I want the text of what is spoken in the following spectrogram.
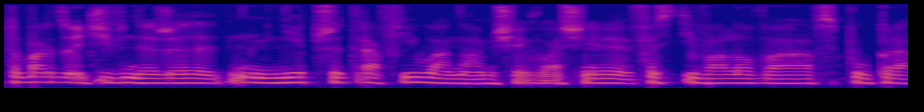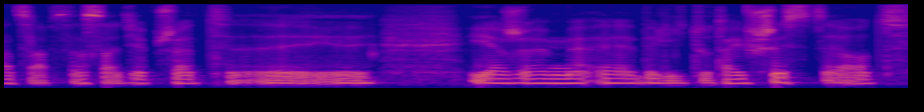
to bardzo dziwne, że nie przytrafiła nam się właśnie festiwalowa współpraca. W zasadzie przed e, Jerzym e, byli tutaj wszyscy od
